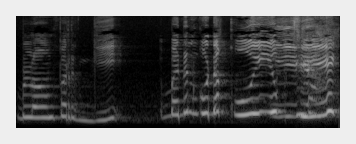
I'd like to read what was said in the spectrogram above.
Belum pergi badan gue udah kuyup Iya. cik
